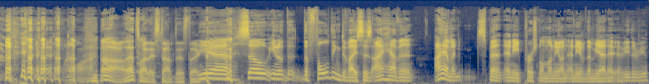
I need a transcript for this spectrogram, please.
Wah, wah. oh, that's why they stopped this thing. yeah. So you know the the folding devices. I haven't I haven't spent any personal money on any of them yet. Have either of you?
